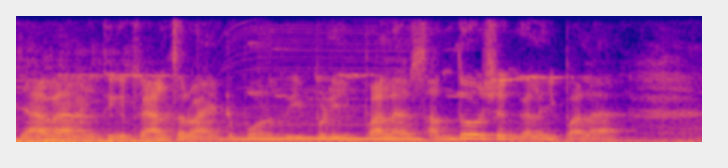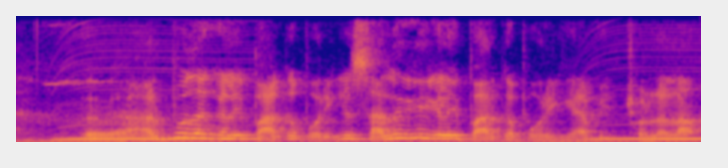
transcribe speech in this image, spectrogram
தேவையான நடத்திக்கு ட்ரான்ஸ்ஃபர் வாங்கிட்டு போகிறது இப்படி பல சந்தோஷங்களை பல அற்புதங்களை பார்க்க போகிறீங்க சலுகைகளை பார்க்க போகிறீங்க அப்படின்னு சொல்லலாம்.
